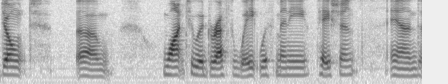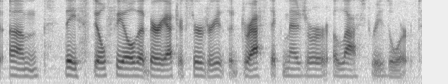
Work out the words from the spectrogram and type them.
don't um, want to address weight with many patients, and um, they still feel that bariatric surgery is a drastic measure, a last resort.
